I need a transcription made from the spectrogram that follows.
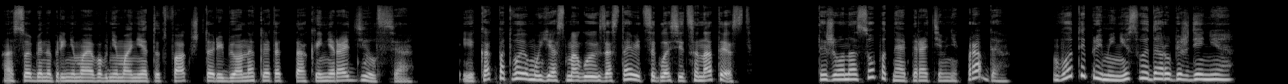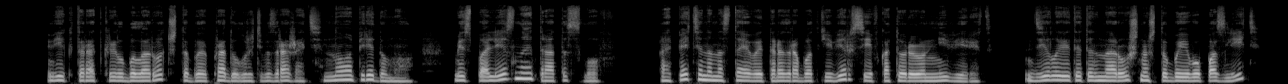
Особенно принимая во внимание тот факт, что ребенок этот так и не родился. И как, по-твоему, я смогу их заставить согласиться на тест? Ты же у нас опытный оперативник, правда? Вот и примени свой дар убеждения. Виктор открыл было рот, чтобы продолжить возражать, но передумал. Бесполезная трата слов. Опять она настаивает на разработке версии, в которую он не верит. Делает это нарочно, чтобы его позлить?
